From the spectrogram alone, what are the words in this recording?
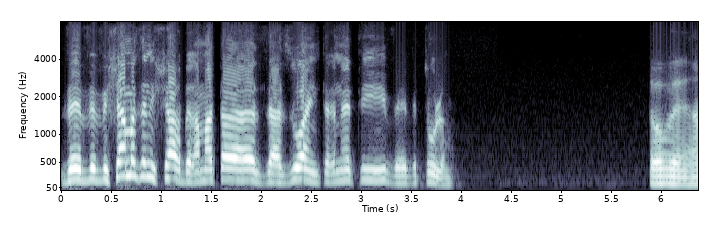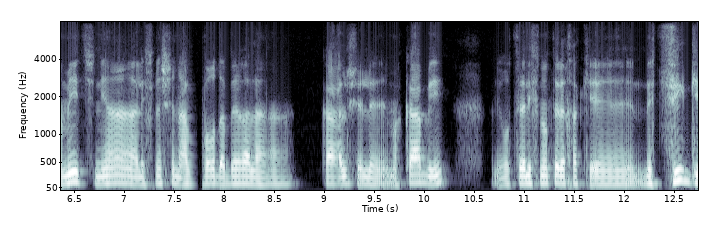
ו- ו- ושם זה נשאר ברמת הזעזוע האינטרנטי ותו לא. טוב, אה, עמית, שנייה לפני שנעבור לדבר על הקהל של אה, מכבי, אני רוצה לפנות אליך כנציג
